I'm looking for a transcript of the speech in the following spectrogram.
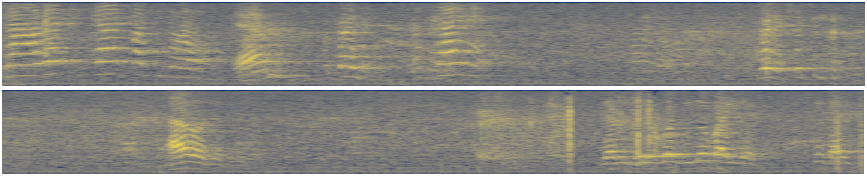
જ્યાં આવે છે ત્યાં જ પાછું જવાનું એમ બધાયને. આવો જતી. જરૂરથી લોકો જુદો પાડી દે શું થાય છે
